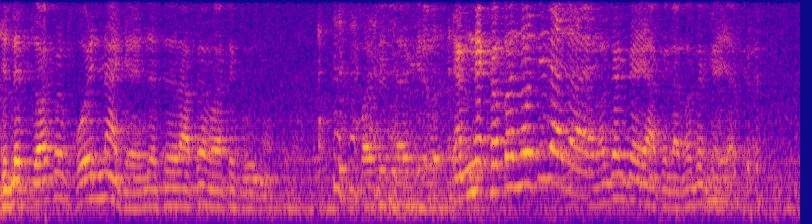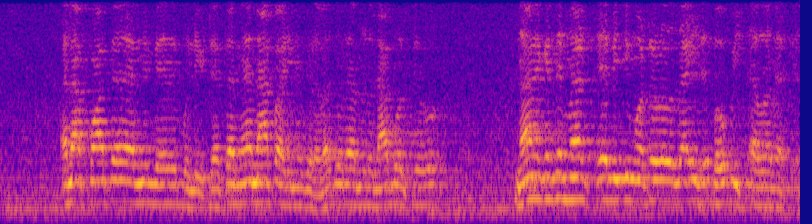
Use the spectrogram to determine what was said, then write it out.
એટલે તો પણ ફોઈ ના કહેવાય આપ્યા માટે કોઈ ના. એમને ખબર નહોતી દાદા. વગર કઈ આપેલા વગર કઈ આપેલા. અને આ પાંચ હજાર બે બોલી છતાં ના પાડી મેં રવા દોરા તો ના બોલશો ના ના કે મારે છે બીજી મોટરો આવી છે બહુ પૈસા આવવાના છે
